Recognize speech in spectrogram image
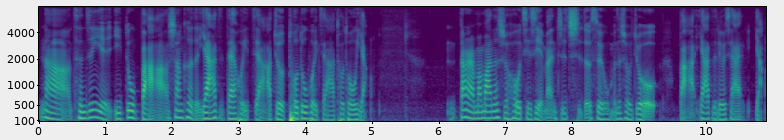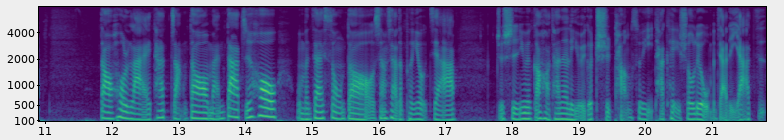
那曾经也一度把上课的鸭子带回家，就偷渡回家偷偷养。当然妈妈那时候其实也蛮支持的，所以我们那时候就把鸭子留下来养。到后来它长到蛮大之后，我们再送到乡下的朋友家，就是因为刚好他那里有一个池塘，所以他可以收留我们家的鸭子。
